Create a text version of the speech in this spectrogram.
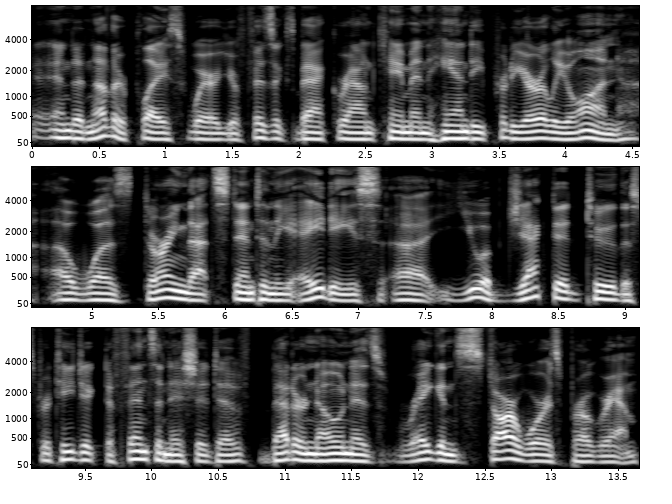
And another place where your physics background came in handy pretty early on uh, was during that stint in the 80s. Uh, you objected to the Strategic Defense Initiative, better known as Reagan's Star Wars program.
